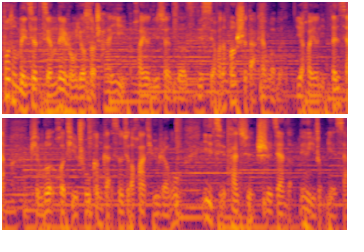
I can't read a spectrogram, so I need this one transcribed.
不同媒介的节目内容有所差异，欢迎你选择自己喜欢的方式打开我们，也欢迎你分享、评论或提出更感兴趣的话题与人物，一起探寻事件的另一种面向。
